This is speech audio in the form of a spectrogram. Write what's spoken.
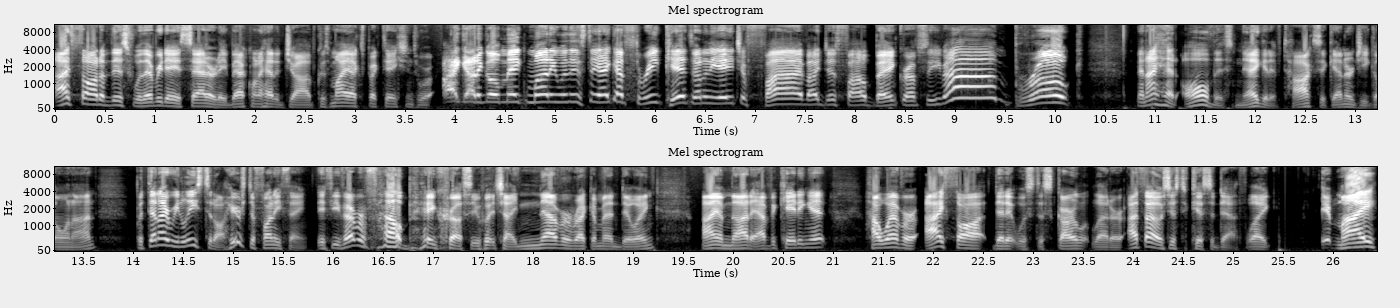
I thought of this with every day is Saturday back when I had a job because my expectations were I got to go make money with this day. I got 3 kids under the age of 5. I just filed bankruptcy. I'm broke. And I had all this negative toxic energy going on. But then I released it all. Here's the funny thing if you've ever filed bankruptcy, which I never recommend doing, I am not advocating it. However, I thought that it was the scarlet letter. I thought it was just a kiss of death. Like it, my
